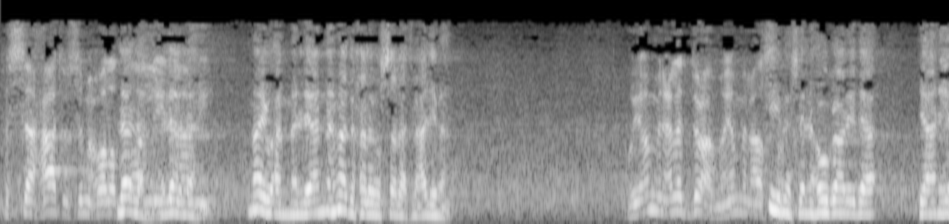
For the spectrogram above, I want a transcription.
في الساحات وسمع ولا لا لا, لا, لا ما يؤمن لأنه ما دخل في الصلاة مع الإمام. ويؤمن على الدعاء ما يؤمن على الصلاة. إيه بس أنه قال إذا يعني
